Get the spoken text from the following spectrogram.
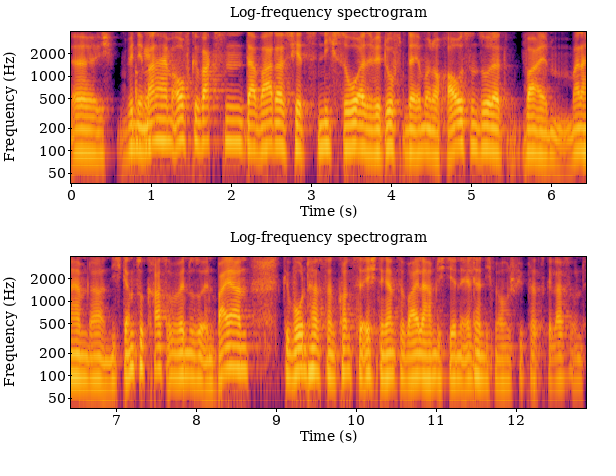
Äh, ich bin in Okay. Mannheim aufgewachsen, da war das jetzt nicht so, also wir durften da immer noch raus und so, das war in Mannheim da nicht ganz so krass, aber wenn du so in Bayern gewohnt hast, dann konntest du echt eine ganze Weile, haben dich deine Eltern nicht mehr auf den Spielplatz gelassen. Und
